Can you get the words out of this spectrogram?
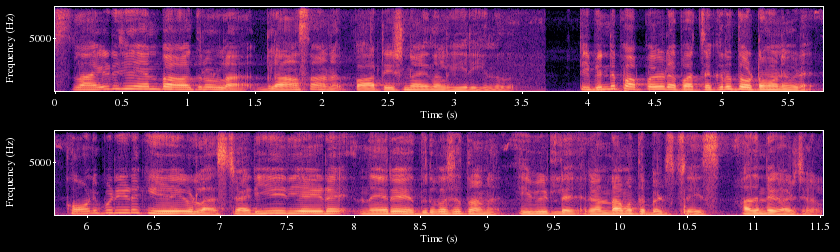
സ്ലൈഡ് ചെയ്യാൻ പാകത്തിനുള്ള ഗ്ലാസ് ആണ് പാർട്ടീഷനായി നൽകിയിരിക്കുന്നത്. ടിബിന്റെ പപ്പയുടെ പച്ചക്കറി തോട്ടമാണ് ഇവിടെ. കോണിപ്പടിയുടെ കീഴെയുള്ള സ്റ്റഡി ഏരിയയുടെ നേരെ എതിർവശത്താണ് ഈ വീട്ടിലെ രണ്ടാമത്തെ ബെഡ് സ്പേസ് അതിന്റെ കാഴ്ചകൾ.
